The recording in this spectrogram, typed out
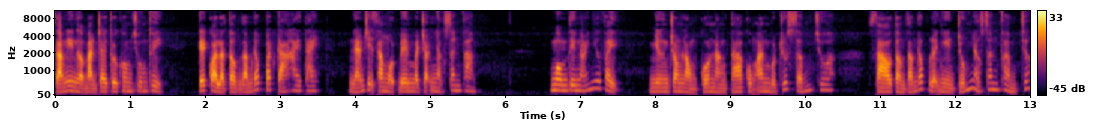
Dám nghi ngờ bạn trai tôi không trung thủy. Kết quả là tổng giám đốc bắt cá hai tay, ném chị sang một bên mà chọn nhạc Xuân Phạm. Mồm thì nói như vậy, nhưng trong lòng cô nàng ta cũng ăn một chút sấm chua. Sao tổng giám đốc lại nhìn trống nhạc Xuân phẩm chứ?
